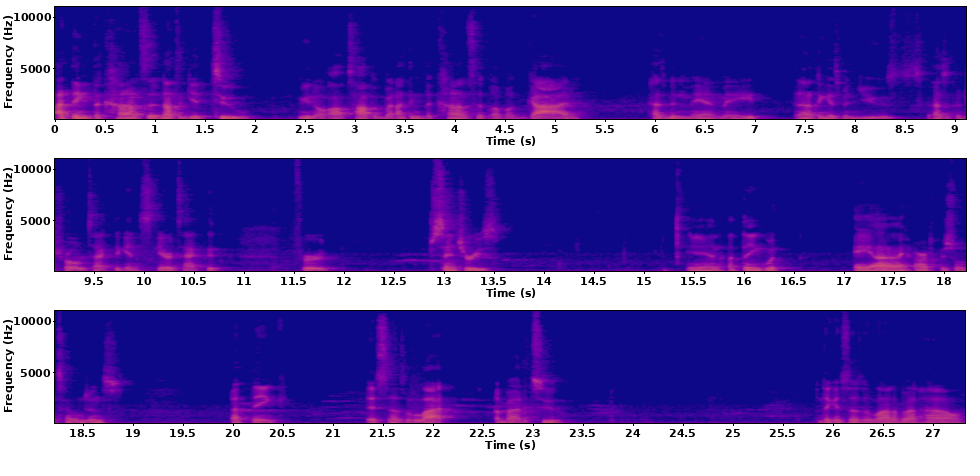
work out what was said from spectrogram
I think the concept, not to get too, you know, off topic, but I think the concept of a God has been man made and I think it's been used as a control tactic and a scare tactic for centuries. And I think with AI, artificial intelligence, I think it says a lot about it too. I think it says a lot about how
